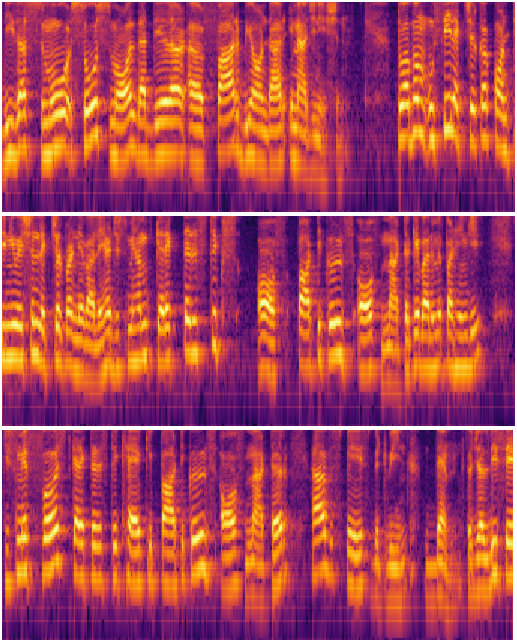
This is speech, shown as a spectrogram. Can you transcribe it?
these are smo so small that there are far beyond our imagination तो अब हम उसी लेक्चर का कॉन्टिन्यूएशन लेक्चर पढ़ने वाले हैं, जिसमें हम characteristics of particles of matter के बारे में पढ़ेंगे, जिसमें फ़र्स्ट कैरेक्टरिस्टिक है कि particles of matter have space between them तो जल्दी से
